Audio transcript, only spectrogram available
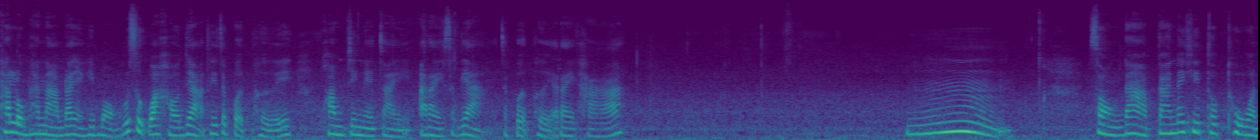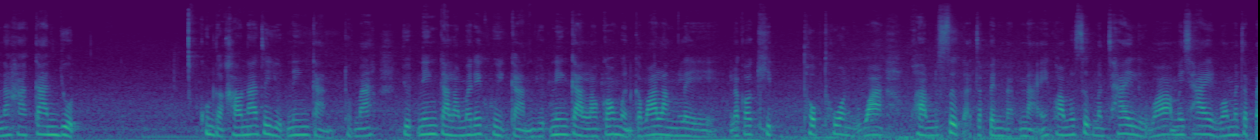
ถ้าลงท่าน้ำได้อย่างที่บอก รู้สึกว่าเขาอยากที่จะเปิดเผยความจริงในใจอะไรสักอย่างจะเปิดเผยอะไรคะอืมสองดาบการได้คิดทบทวนนะคะ การหยุด คุณกับเขาน่าจะหยุดนิ่งกันถูกไหมหยุดนิ่งกันเราไม่ได้คุยกัน หยุดนิ่งกันแล้วก็เหมือนกับว่าลังเล แล้วก็คิดทบทวนอยู่ว่าความรู้สึกอะจะเป็นแบบไหน ความรู้สึกมันใช่หรือว่าไม่ใช่หรือว่ามันจะไป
